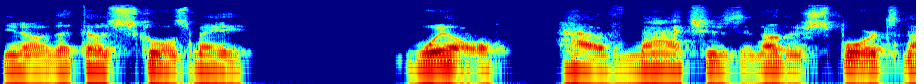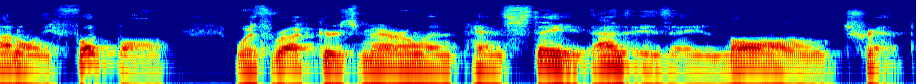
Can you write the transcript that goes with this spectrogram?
you know that those schools may will have matches in other sports, not only football, with Rutgers, Maryland, Penn State. That is a long trip.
